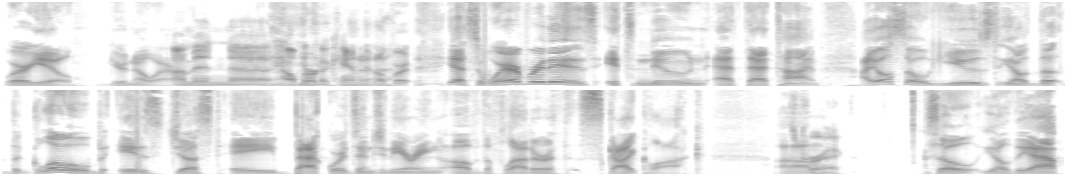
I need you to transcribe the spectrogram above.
where are you? You're nowhere. I'm in uh, Alberta, Canada. Alberta. Yeah, so wherever it is, it's noon at that time. I also used, you know, the the globe is just a backwards engineering of the flat Earth sky clock. That's correct. So you know the app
